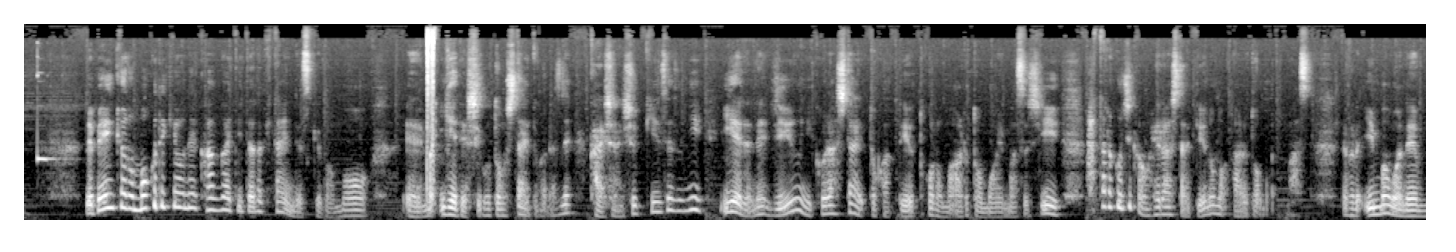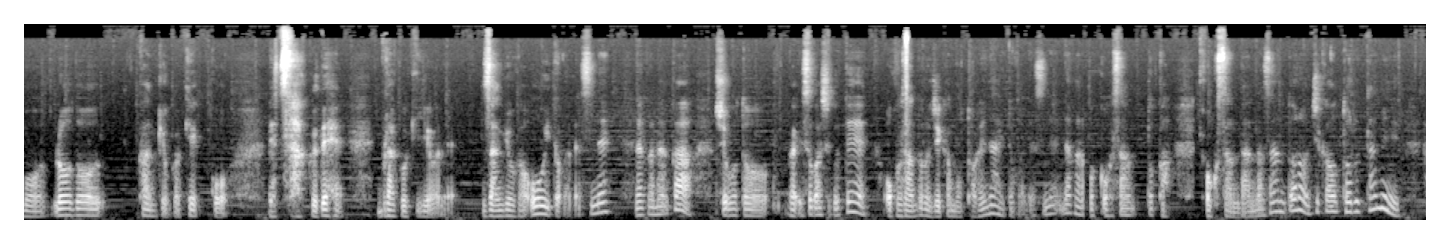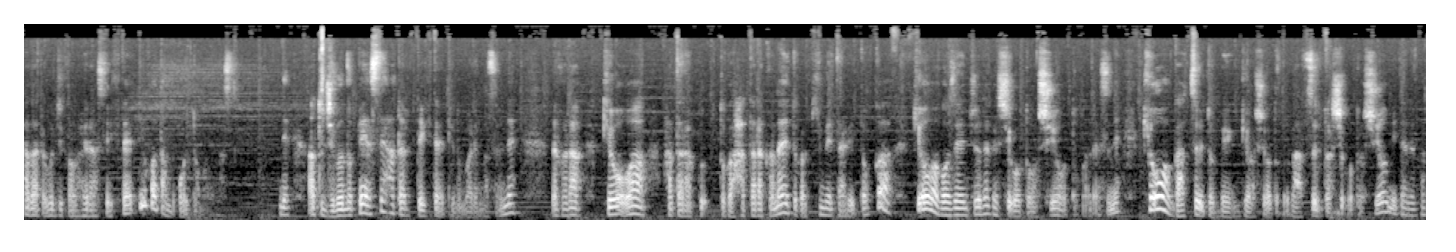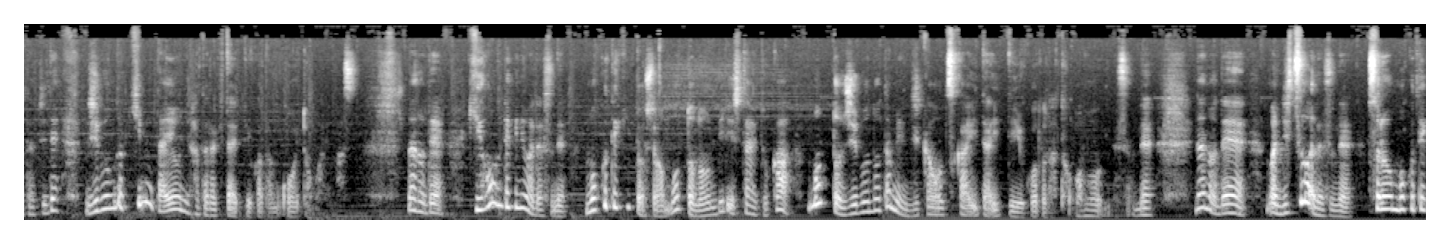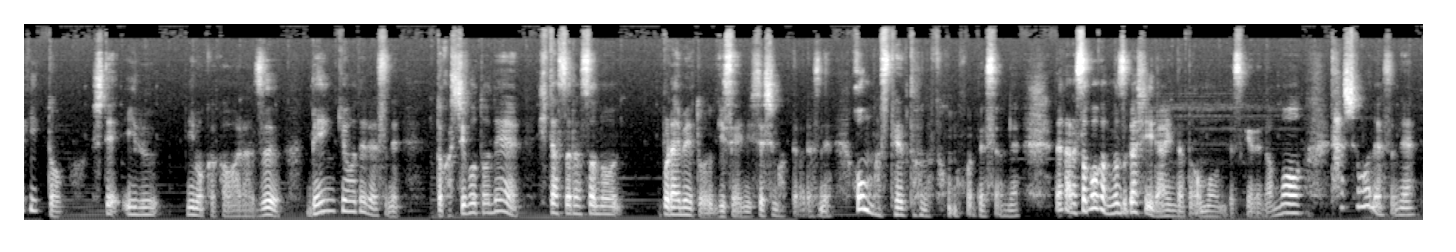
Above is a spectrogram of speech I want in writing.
で、勉強の目的をね、考えていただきたいんですけども、えー、まあ、家で仕事をしたいとかですね、会社に出勤せずに家でね、自由に暮らしたいとかっていうところもあると思いますし、働く時間を減らしたいっていうのもあると思います。だから今はね、もう労働環境が結構劣悪で、ブラック企業で残業が多いとかですね、なかなか仕事が忙しくて、お子さんとの時間も取れないとかですね、だからお子さんとか奥さん、旦那さんとの時間を取るために働く時間を減らしていきたいという方も多いと思います。で、あと自分のペースで働いていきたいっていうのもありますよね。だから今日は働くとか働かないとか決めたりとか、今日は午前中だけ仕事をしようとかですね、今日はがっつりと勉強しようとか、がっつりと仕事しようみたいな形で自分が決めたように働きたいっていう方も多いと思います。なので、基本的にはですね、目的としてはもっとのんびりしたいとか、もっと自分のために時間を使いたいっていうことだと思うんですよね。なので、まあ、実はですね、それを目的としているにもかかわらず、勉強でですね、とか仕事でひたすらそのプライベートを犠牲にしてしまってはですね、本末転倒だと思うんですよね。だからそこが難しいラインだと思うんですけれども、多少ですね、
